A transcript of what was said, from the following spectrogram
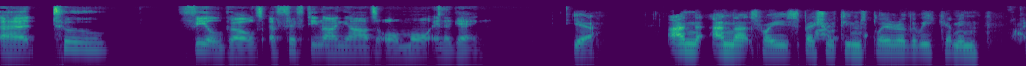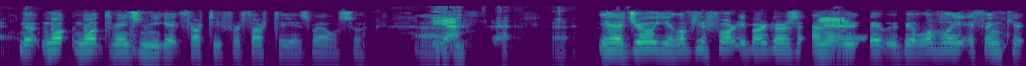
uh, two field goals of 59 yards or more in a game. Yeah. And and that's why he's special teams player of the week. I mean, no, not not to mention you get 30 for 30 as well. So um, yeah, yeah, yeah. Yeah, Joe, you love your 40 burgers, and yeah. it, would, it would be lovely to think it,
